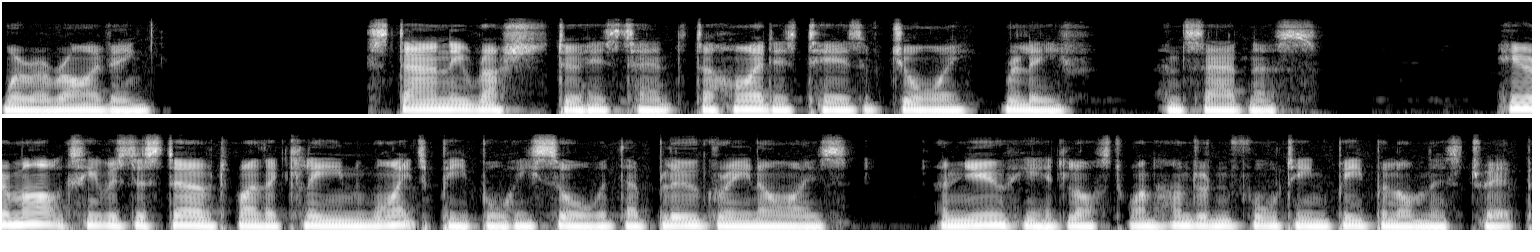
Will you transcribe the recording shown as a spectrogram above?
were arriving. Stanley rushed to his tent to hide his tears of joy, relief, and sadness. He remarks he was disturbed by the clean, white people he saw with their blue green eyes, and knew he had lost 114 people on this trip.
